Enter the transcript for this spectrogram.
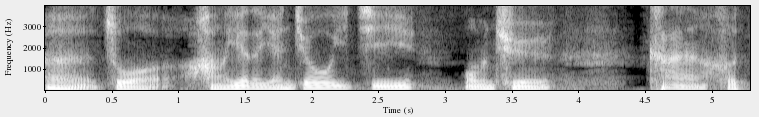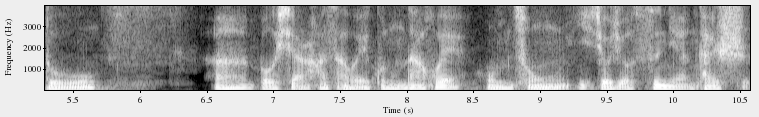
呃做行业的研究，以及我们去。看和读，呃，伯希尔·哈撒韦股东大会。我们从一九九四年开始，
